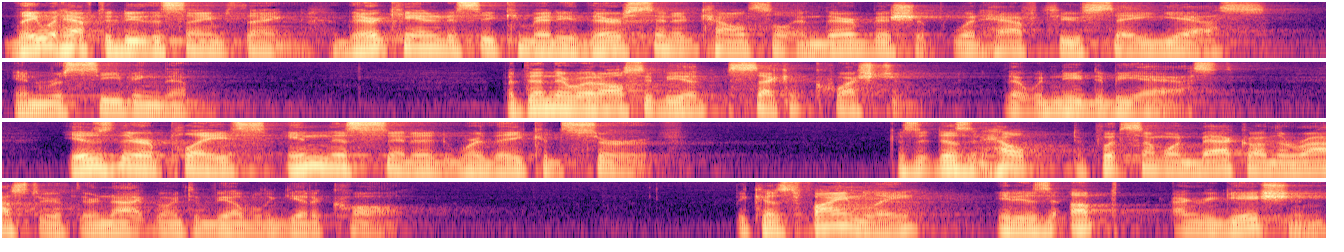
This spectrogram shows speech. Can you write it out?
They would have to do the same thing. Their candidacy committee, their synod council, and their bishop would have to say yes in receiving them. But then there would also be a second question that would need to be asked is there a place in this synod where they could serve? Because it doesn't help to put someone back on the roster if they're not going to be able to get a call. Because finally, it is up to the congregation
